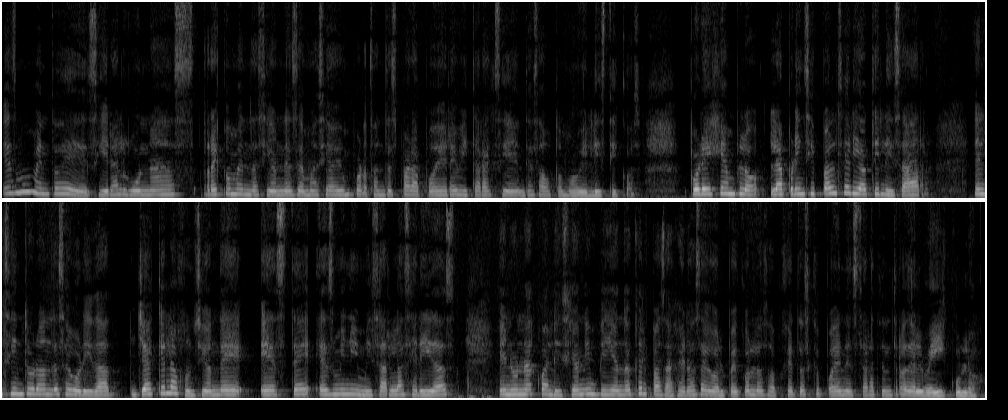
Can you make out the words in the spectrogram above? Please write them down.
Es momento de decir algunas recomendaciones demasiado importantes para poder evitar accidentes automovilísticos. Por ejemplo, la principal sería utilizar el cinturón de seguridad, ya que la función de este es minimizar las heridas en una colisión impidiendo que el pasajero se golpee con los objetos que pueden estar dentro del vehículo.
